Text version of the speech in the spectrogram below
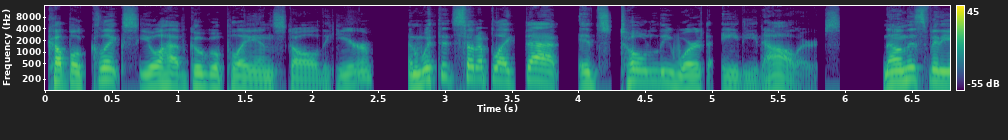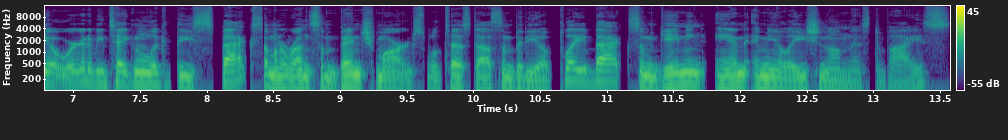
Couple clicks, you'll have Google Play installed here, and with it set up like that, it's totally worth $80. Now in this video, we're going to be taking a look at these specs. I'm going to run some benchmarks. We'll test out some video playback, some gaming, and emulation on this device.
